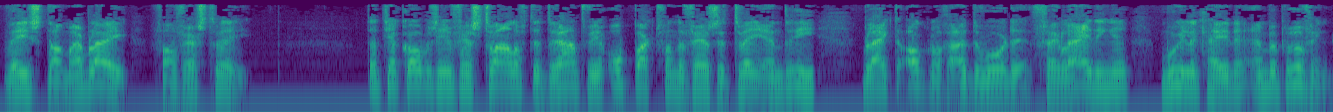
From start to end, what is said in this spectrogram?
wees dan maar blij van vers 2. Dat Jacobus in vers 12 de draad weer oppakt van de versen 2 en 3 blijkt ook nog uit de woorden verleidingen, moeilijkheden en beproeving.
